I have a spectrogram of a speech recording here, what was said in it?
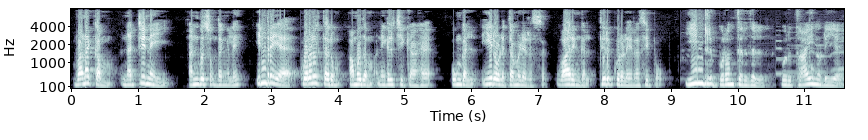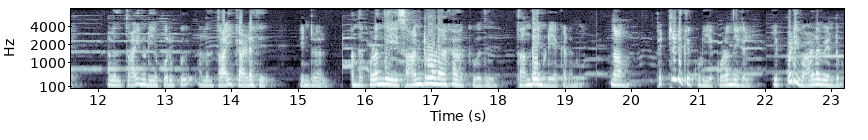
வணக்கம் நற்றினை அன்பு சொந்தங்களே. இன்றைய குரல் தரும் அமுதம் நிகழ்ச்சிக்காக உங்கள் ஈரோடு தமிழரசு வாருங்கள் திருக்குறளை ரசிப்போம். ஈன்று புறம் தருதல் ஒரு தாயினுடைய அல்லது தாயினுடைய பொறுப்பு அல்லது தாய்க்கு அழகு என்றால் அந்த குழந்தையை சான்றோனாக ஆக்குவது தந்தையினுடைய கடமை. நாம் பெற்றெடுக்கக்கூடிய குழந்தைகள் எப்படி வாழ வேண்டும்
